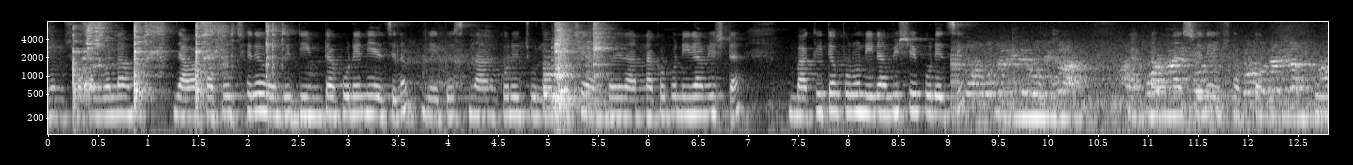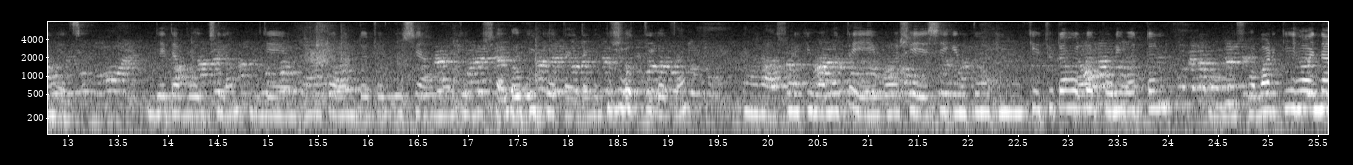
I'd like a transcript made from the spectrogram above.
মানে সকালবেলা জামা কাপড় ছেড়ে ওদের ডিমটা করে নিয়েছিলাম, যেহেতু স্নান করে চুলো মুছে, একবারে রান্না করব নিরামিষটা বাকিটা পুরো নিরামিষে করেছি। উম, আর রান্না বান্না সেরে সবটা করে নিয়েছি। যেটা বলছিলাম যে তরন্ত চল্লিশে আমার যে বিশাল অভিজ্ঞতা এটা কিন্তু সত্যি কথা। এখন আসলে কি বলতো এই বয়সে এসে কিন্তু কিছুটা হলেও পরিবর্তন সবার কি হয় না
